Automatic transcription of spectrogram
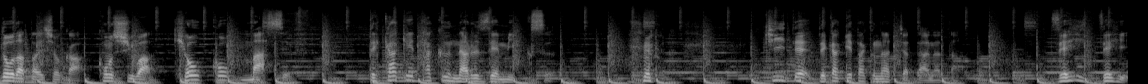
どうだったでしょうか？今週は京子マッシブ出かけたくなるぜミックス。聞いて出かけたくなっちゃったあなた。ぜひぜひ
